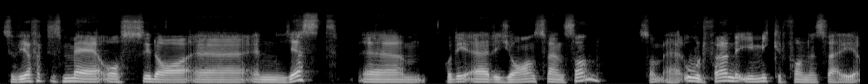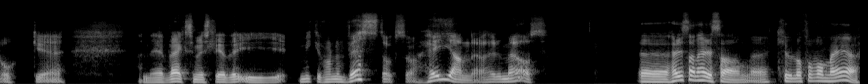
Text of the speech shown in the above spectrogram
Så vi har faktiskt med oss idag en gäst ehm, och det är Jan Svensson som är ordförande i Mikrofonden Sverige och han är verksamhetsledare i Mikrofonen Väst också. Hej Janne, är du med oss? Eh, hejsan hejsan, kul att få vara med.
